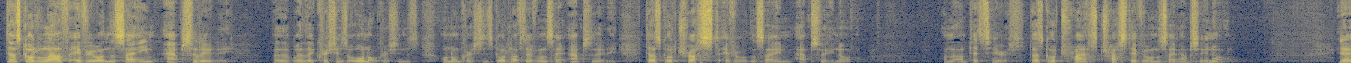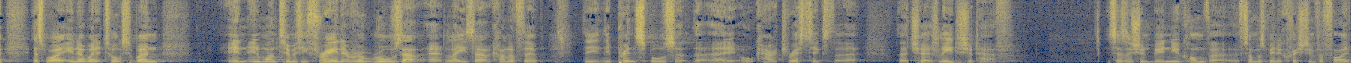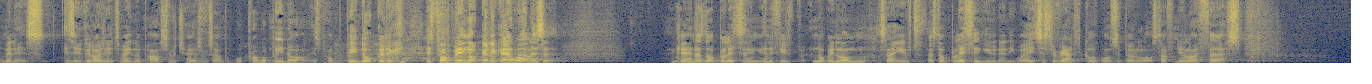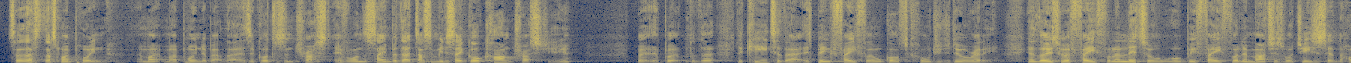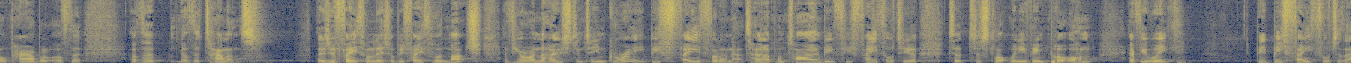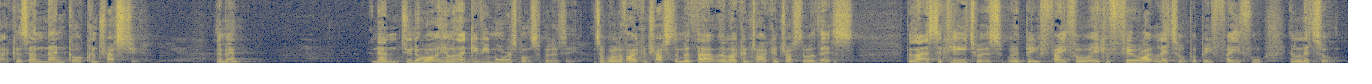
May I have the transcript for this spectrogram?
Does God love everyone the same? Absolutely. Whether, whether Christians or not Christians or non Christians, God loves everyone the same? Absolutely. Does God trust everyone the same? Absolutely not. I'm, I'm dead serious. Does God trust, trust everyone the same? Absolutely not. You know, that's why, you know, when it talks, when in, in 1 Timothy 3, and it rules out, it lays out kind of the, the, the principles that, that or characteristics that a, that a church leader should have. It says there shouldn't be a new convert. If someone's been a Christian for five minutes, is it a good idea to make them a pastor of a church, for example? Well, probably not. It's probably not going to, it's probably not going to go well, is it? Okay, that's not belittling. And if you've not been long saved, that's not belittling you in any way. It's just a reality God wants to build a lot of stuff in your life first. So that's, that's my point. And my, my point about that is that God doesn't trust everyone the same. But that doesn't mean to say God can't trust you. But, but, but the, the key to that is being faithful in what God's called you to do already. Know, those who are faithful in little will be faithful in much, is what Jesus said in the whole parable of the, of the, of the talents. Those who are faithful in little will be faithful with much. If you're on the hosting team, great. Be faithful in that. Turn up on time. Be, be faithful to, your, to, to slot when you've been put on every week. Be, be faithful to that because then, then God can trust you. Yeah. Amen? And then, do you know what? He will then give you more responsibility. So, well, if I can trust them with that, then I can, I can trust them with this. But that is the key to it, is being faithful. It can feel like little, but be faithful in little.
